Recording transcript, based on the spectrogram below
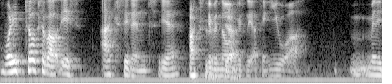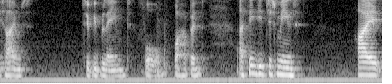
what it talks about is accident. Yeah. Accident, Even though yeah. obviously I think you are many times to be blamed for what happened. I think it just means I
